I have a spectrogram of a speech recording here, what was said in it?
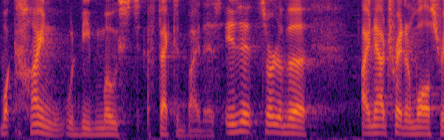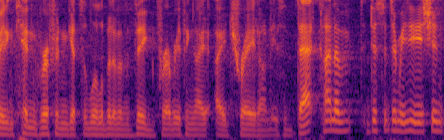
what kind would be most affected by this? Is it sort of the I now trade on Wall Street and Ken Griffin gets a little bit of a vig for everything I, I, trade on. Is it that kind of disintermediation?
